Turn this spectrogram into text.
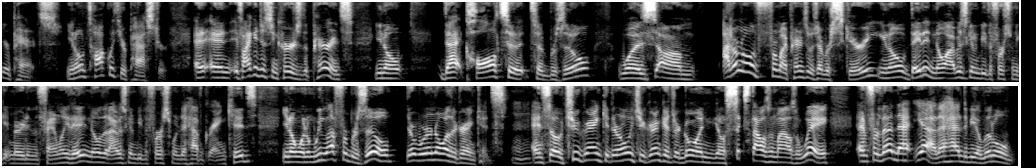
your parents, you know, talk with your pastor. And, and if I could just encourage the parents, you know, that call to, to Brazil was, um, I don't know if for my parents it was ever scary. You know, they didn't know I was going to be the first one to get married in the family. They didn't know that I was going to be the first one to have grandkids. You know, when we left for Brazil, there were no other grandkids. Mm-hmm. And so two grandkids, their only two grandkids are going, you know, 6,000 miles away. And for them, that, yeah, that had to be a little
